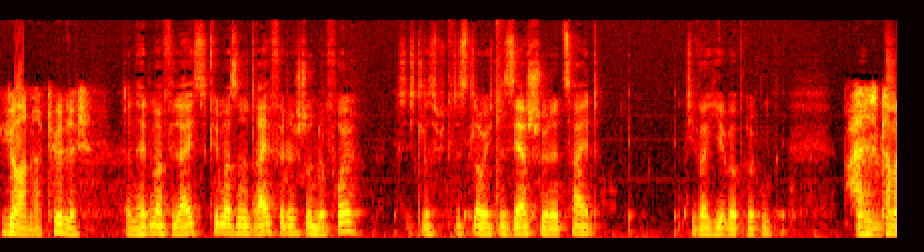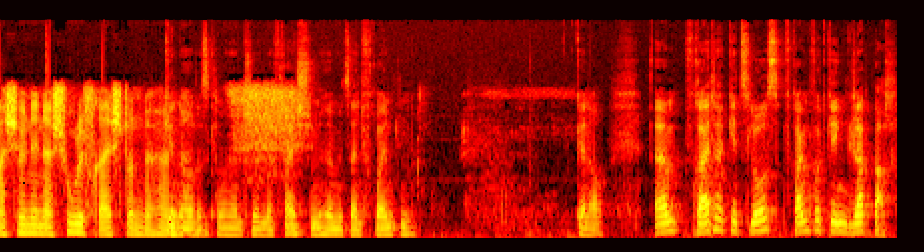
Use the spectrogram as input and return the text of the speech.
Ja, natürlich. Dann hätten wir vielleicht, kriegen wir so eine Dreiviertelstunde voll. Das ist, das ist glaube ich, eine sehr schöne Zeit, die wir hier überbrücken. Ah, das kann man schön in der Schulfreistunde hören. Genau, das kann man dann schön in der Freistunde hören mit seinen Freunden. Genau. Ähm, Freitag geht's los. Frankfurt gegen Gladbach.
